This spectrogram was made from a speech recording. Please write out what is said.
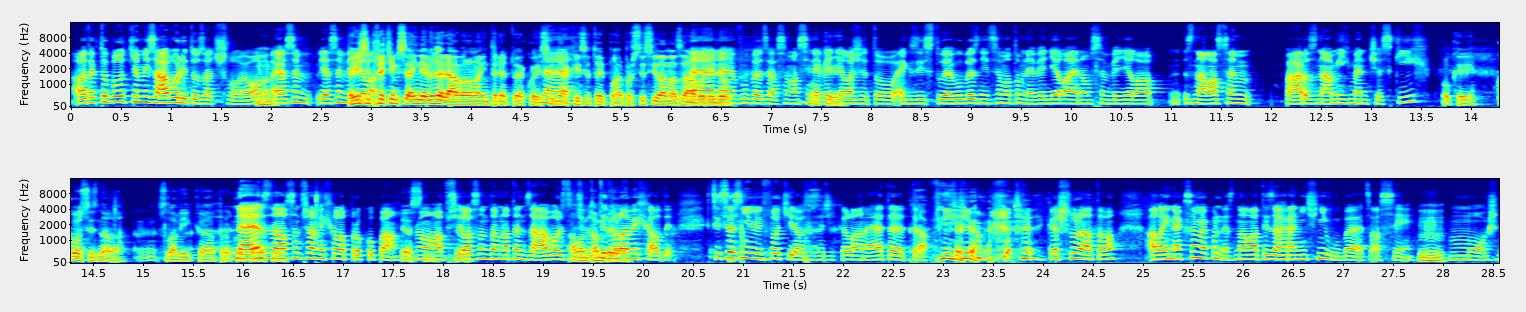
Ale tak to bylo těmi závody to začalo, jo. Mm. A já jsem, já jsem věděla... Takže si předtím si ani nevyhledávala na internetu, jako jestli ne. nějaký se tady pohár, prostě si jela na závody. Ne, ne, vůbec, já jsem asi okay. nevěděla, že to existuje, vůbec nic jsem o tom nevěděla, jenom jsem věděla, znala jsem pár známých men českých. OK. Koho jsi znala? Slavíka, Prokopa? Ne, znala jsem třeba Michala Prokopa. Jasný, no a přijela jo. jsem tam na ten závod. A on tam ty byl. vole Michal, ty, chci se s ním vyfotit. A jsem si říkala, ne, to je trapný, že kašlu na to. Ale jinak jsem jako neznala ty zahraniční vůbec asi. Mm. Mož,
